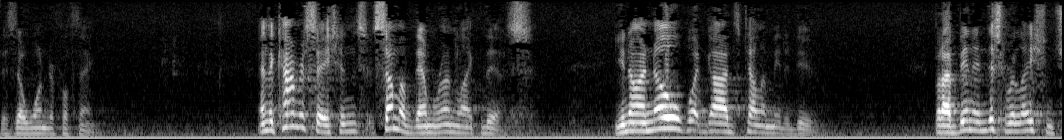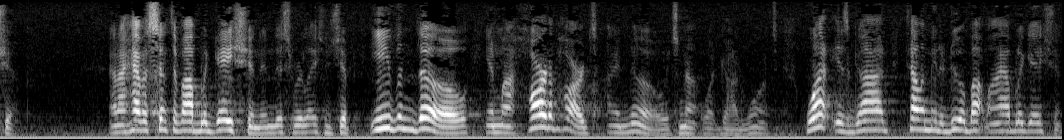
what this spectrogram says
This is a wonderful thing. And the conversations, some of them run like this. You know, I know what God's telling me to do. But I've been in this relationship. And I have a sense of obligation in this relationship, even though in my heart of hearts I know it's not what God wants. What is God telling me to do about my obligation?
